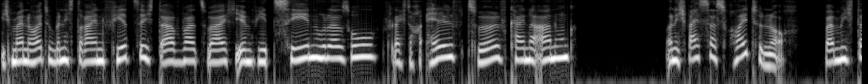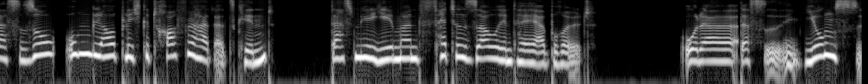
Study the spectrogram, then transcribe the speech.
ich meine, heute bin ich 43, damals war ich irgendwie 10 oder so, vielleicht auch 11, 12, keine Ahnung. Und ich weiß das heute noch, weil mich das so unglaublich getroffen hat als Kind, dass mir jemand fette Sau hinterherbrüllt. Oder dass Jungs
